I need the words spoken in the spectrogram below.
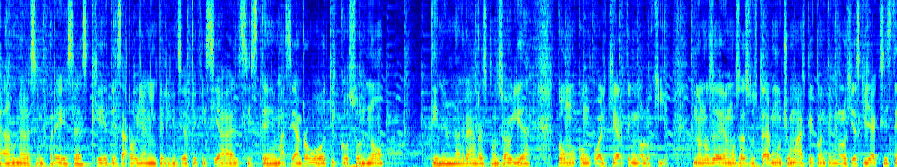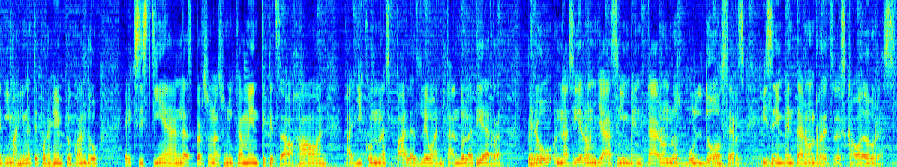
cada una de las empresas que desarrollan inteligencia artificial, sistemas, sean robóticos o no, tienen una gran responsabilidad, como con cualquier tecnología. No nos debemos asustar mucho más que con tecnologías que ya existen. Imagínate, por ejemplo, cuando existían las personas únicamente que trabajaban allí con unas palas levantando la tierra. Pero nacieron ya, se inventaron los bulldozers y se inventaron retroexcavadoras.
